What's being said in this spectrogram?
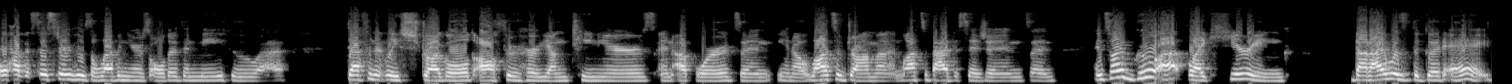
I have a sister who's 11 years older than me who, uh, definitely struggled all through her young teen years and upwards and you know lots of drama and lots of bad decisions. And and so i grew up like hearing that i was the good egg.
